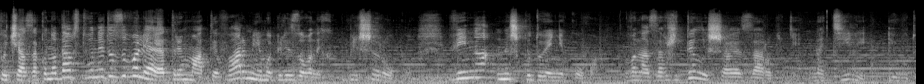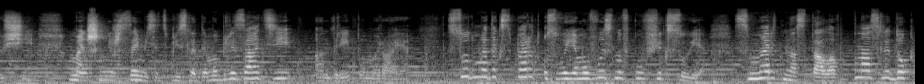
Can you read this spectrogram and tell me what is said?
Хоча законодавство не дозволяє тримати в армії мобілізованих більше року. Війна не шкодує нікого. Вона завжди лишає заробітки на тілі і у душі. Менше ніж за місяць після демобілізації Андрій помирає. Судмедексперт у своєму висновку фіксує: смерть настала внаслідок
